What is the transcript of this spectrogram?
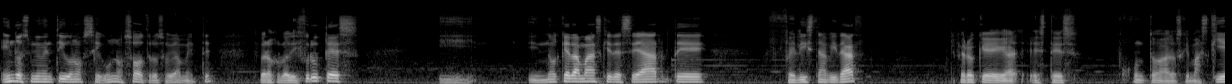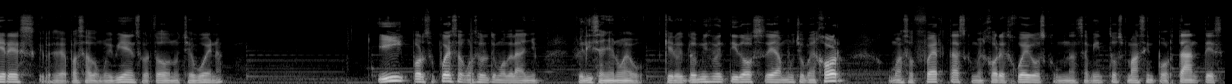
en 2021, según nosotros, obviamente. Espero que lo disfrutes y, no queda más que desearte feliz Navidad. Espero que estés junto a los que más quieres, que les haya pasado muy bien, sobre todo Nochebuena. Y por supuesto, como es el último del año, feliz año nuevo. Que el 2022 sea mucho mejor, con más ofertas, con mejores juegos, con lanzamientos más importantes,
